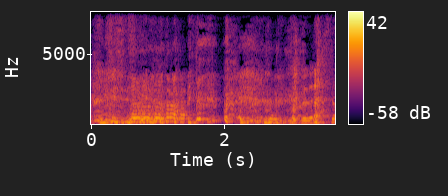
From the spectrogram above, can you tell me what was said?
Pedraza.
